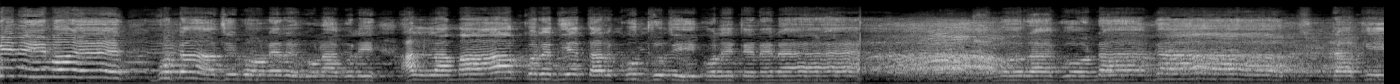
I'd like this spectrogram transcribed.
বিনিময়ে গোটা জীবনের গুণাগুলি আল্লাহ মাফ করে দিয়ে তার কুদ্রুতি কোলে টেনে নেয়। আমরা গুণাগার, ডাকি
